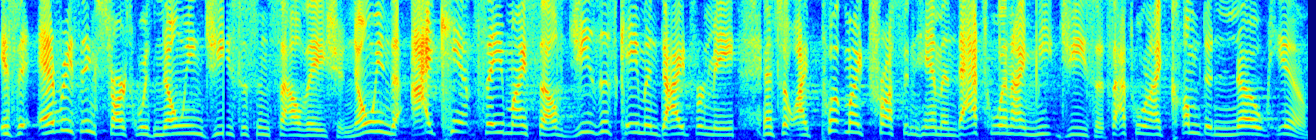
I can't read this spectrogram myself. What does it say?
is that everything starts with knowing Jesus and salvation, knowing that I can't save myself. Jesus came and died for me, and so I put my trust in him, and that's when I meet Jesus. That's when I come to know him.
